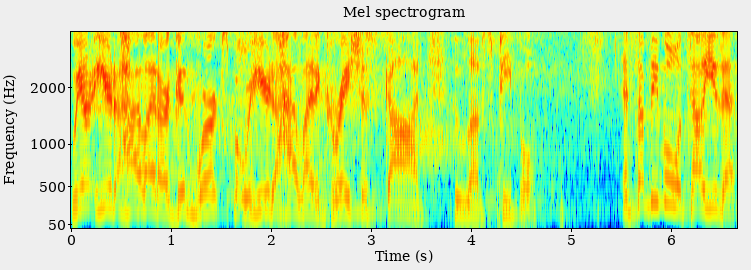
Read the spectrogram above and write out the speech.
We aren't here to highlight our good works, but we're here to highlight a gracious God who loves people. And some people will tell you that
